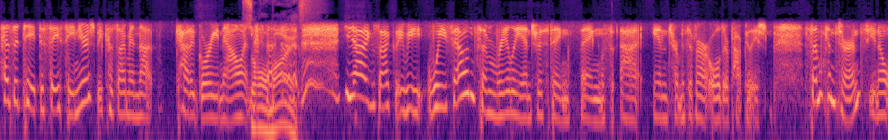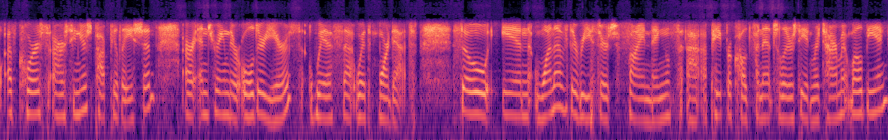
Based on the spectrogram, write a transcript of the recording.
Hesitate to say seniors because I'm in that category now. And so am I. yeah, exactly. We we found some really interesting things uh, in terms of our older population. Some concerns, you know, of course, our seniors population are entering their older years with uh, with more debt. So, in one of the research findings, uh, a paper called Financial Literacy and Retirement Wellbeing,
